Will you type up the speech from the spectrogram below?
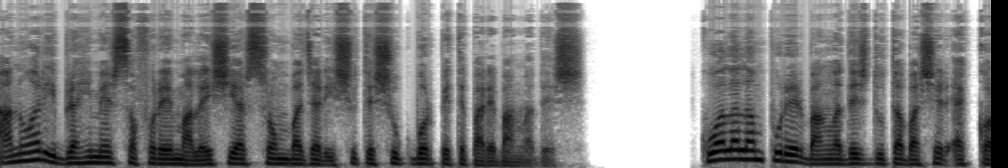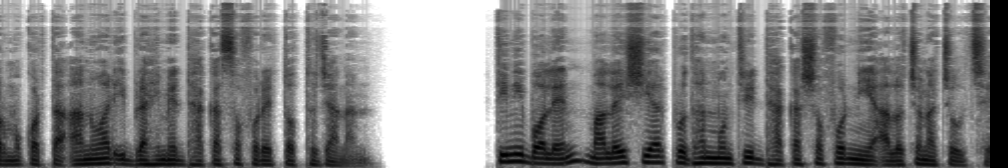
আনোয়ার ইব্রাহিমের সফরে মালয়েশিয়ার শ্রমবাজার ইস্যুতে সুকবর পেতে পারে বাংলাদেশ। কুয়ালালামপুরের বাংলাদেশ দূতাবাসের এক কর্মকর্তা আনোয়ার ইব্রাহিমের ঢাকা সফরের তথ্য জানান। তিনি বলেন, মালয়েশিয়ার প্রধানমন্ত্রীর ঢাকা সফর নিয়ে আলোচনা চলছে।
